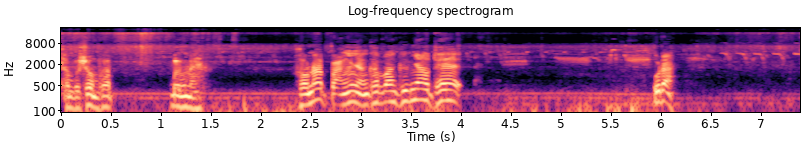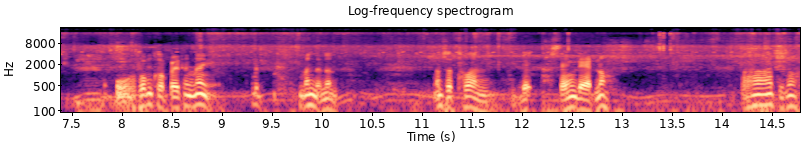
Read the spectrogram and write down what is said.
ท่านผู้ชมครับ เบิ่งไหมเขาหน้าปังอย่างครับมันคือเงาแท้พูดอะโอ้ผมข้าไปทางนมันมันอันนั่น มันสะท้อนแดดแสงแดดเนาะป้าถึงเนาะ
